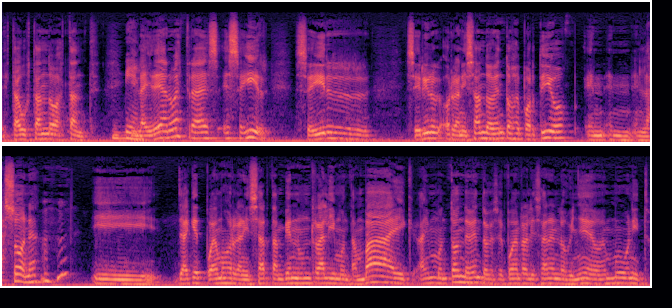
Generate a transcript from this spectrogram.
Está gustando bastante. Y la idea nuestra es, es seguir, seguir, seguir organizando eventos deportivos en, en, en la zona y ya que podemos organizar también un rally mountain bike, hay un montón de eventos que se pueden realizar en los viñedos, es muy bonito.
